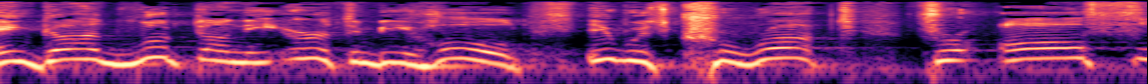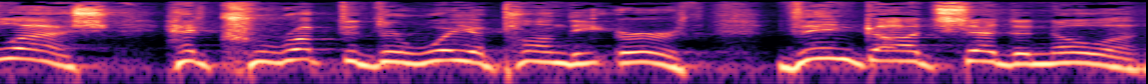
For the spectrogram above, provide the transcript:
And God looked on the earth, and behold, it was corrupt, for all flesh had corrupted their way upon the earth. Then God said to Noah,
